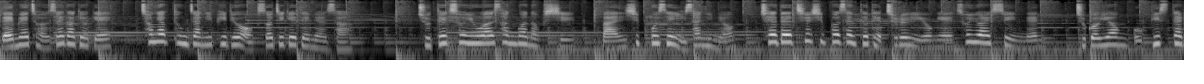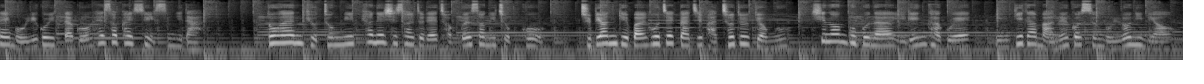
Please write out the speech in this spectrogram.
매매 전세 가격에 청약 통장이 필요 없어지게 되면서 주택 소유와 상관없이 만 19세 이상이며 최대 70% 대출을 이용해 소유할 수 있는 주거형 오피스텔에 몰리고 있다고 해석할 수 있습니다. 또한 교통 및 편의시설들의 접근성이 좋고 주변 개발 호재까지 받쳐둘 경우 신혼부부나 1인 가구에 인기가 많을 것은 물론이며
